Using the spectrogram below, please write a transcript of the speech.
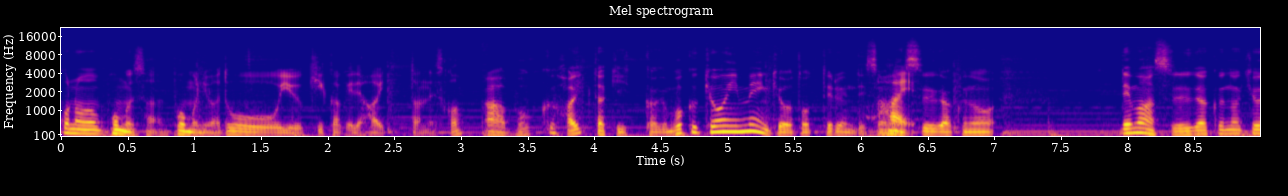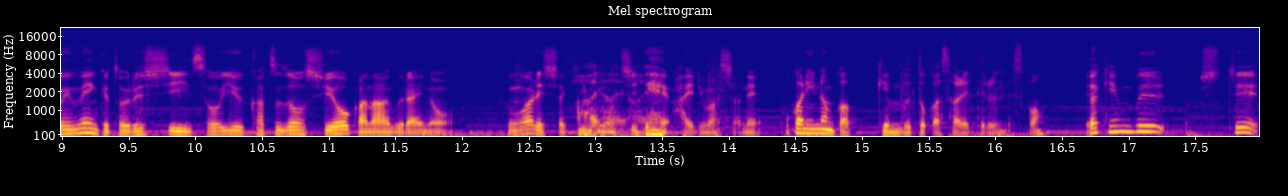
このポムさんポムにはどういうきっかけで入ったんですか？あ僕入ったきっかけ僕教員免許を取ってるんですよね、はい。数学のでまあ数学の教員免許取るしそういう活動しようかなぐらいのふんわりした気持ちはいはいで入りましたね、他になんか見舞とかされてるんですか？いや見舞して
